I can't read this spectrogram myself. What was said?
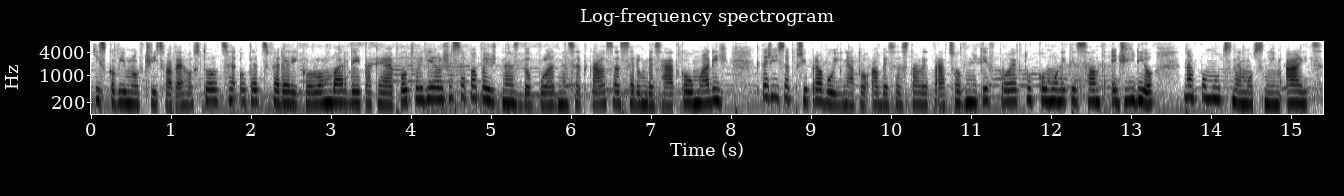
Tiskový mluvčí svatého stolce otec Federico Lombardi také potvrdil, že se papež dnes dopoledne setkal se sedmdesátkou mladých, kteří se připravují na to, aby se stali pracovníky v projektu komunity Sant Egidio na pomoc nemocným AIDS.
